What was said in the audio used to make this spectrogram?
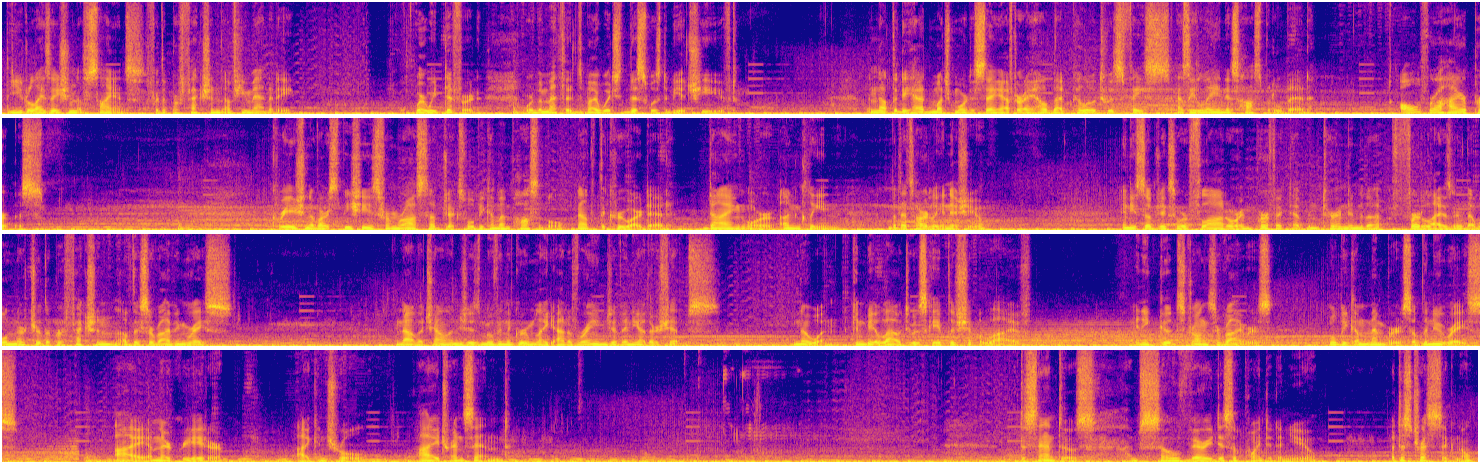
the utilization of science for the perfection of humanity. Where we differed were the methods by which this was to be achieved. Not that he had much more to say after I held that pillow to his face as he lay in his hospital bed. All for a higher purpose. Creation of our species from raw subjects will become impossible now that the crew are dead, dying or unclean, but that's hardly an issue. Any subjects who are flawed or imperfect have been turned into the fertilizer that will nurture the perfection of the surviving race. Now the challenge is moving the Groomlake out of range of any other ships. No one can be allowed to escape the ship alive. Any good, strong survivors will become members of the new race. I am their creator. I control. I transcend. DeSantos, I'm so very disappointed in you. A distress signal.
